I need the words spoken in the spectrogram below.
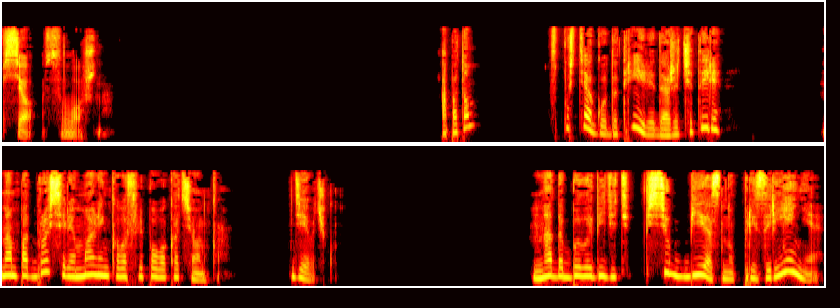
Все сложно. А потом, спустя года три или даже четыре, нам подбросили маленького слепого котенка, девочку. Надо было видеть всю бездну презрения,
